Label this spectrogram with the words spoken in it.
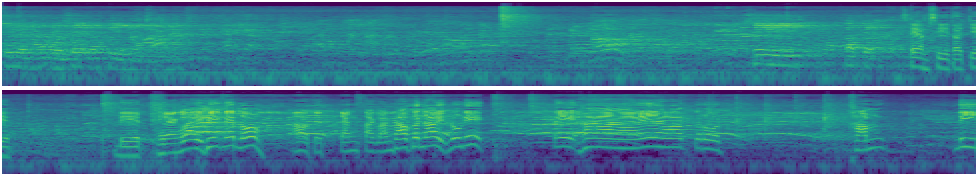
ชื่อนะโอเซ่ลงปีหนอนนะสี่ ต่อเจ็ดแต้ม4ต่อ7เดชแทงไล่พลิกเน็ตลงอ้าวแต่จังตักหลังเท้าขึ้นได้ลูกนี้ เตะหายนะครับ กระโดดค้ำดี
